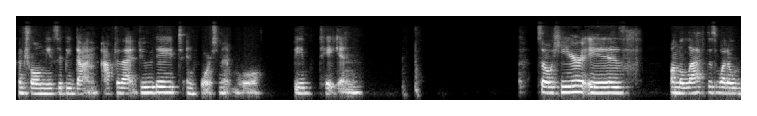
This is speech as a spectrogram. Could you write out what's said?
control needs to be done. After that due date, enforcement will be taken so here is on the left is what a,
